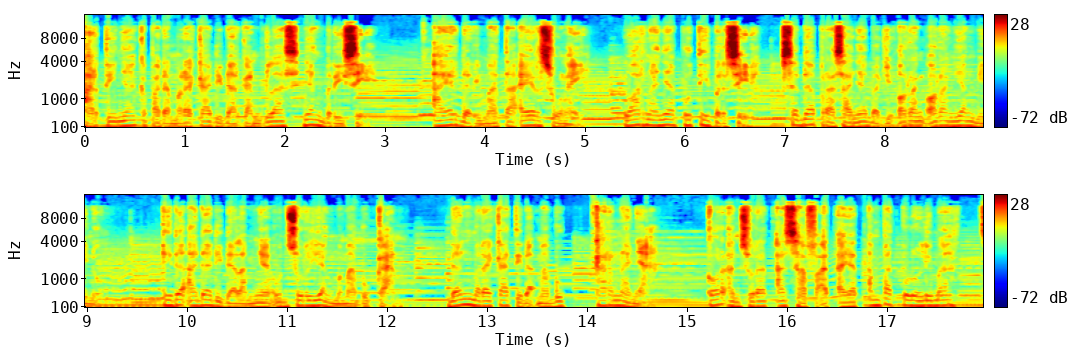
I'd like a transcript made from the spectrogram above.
Artinya kepada mereka didarkan gelas yang berisi air dari mata air sungai. Warnanya putih bersih, sedap rasanya bagi orang-orang yang minum. Tidak ada di dalamnya unsur yang memabukkan, dan mereka tidak mabuk karenanya. Quran Surat As-Safat ayat 45-47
